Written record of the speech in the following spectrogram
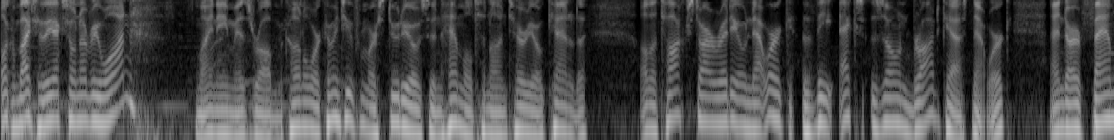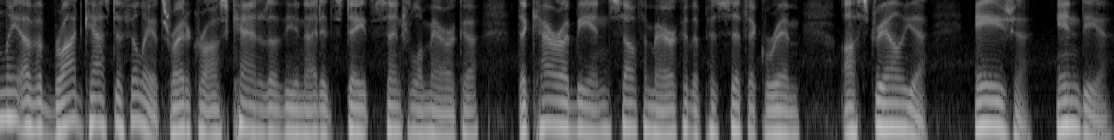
Welcome back to the X Zone, everyone. My name is Rob McConnell. We're coming to you from our studios in Hamilton, Ontario, Canada on the Talkstar Radio Network, the X Zone Broadcast Network, and our family of broadcast affiliates right across Canada, the United States, Central America, the Caribbean, South America, the Pacific Rim, Australia, Asia, India,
